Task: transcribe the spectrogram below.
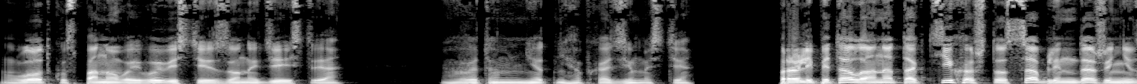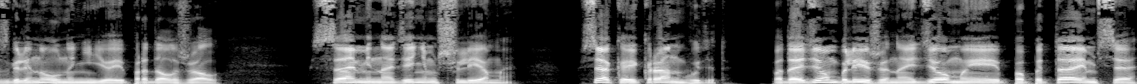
Лодку с Пановой вывести из зоны действия. В этом нет необходимости. Пролепетала она так тихо, что Саблин даже не взглянул на нее и продолжал. Сами наденем шлемы. Всяко экран будет. Подойдем ближе, найдем и попытаемся.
